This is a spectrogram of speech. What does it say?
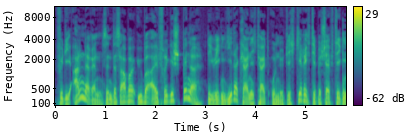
Für die anderen sind es aber übereifrige Spinner, die wegen jeder Kleinigkeit unnötig Gerichte beschäftigen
